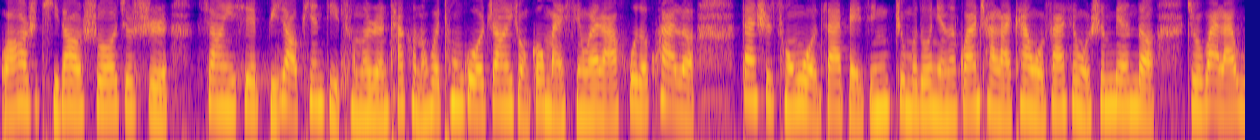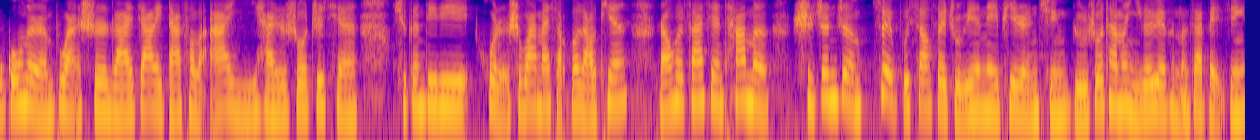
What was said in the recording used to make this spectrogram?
王老师提到说，就是像一些比较偏底层的人，他可能会通过这样一种购买行为来获得快乐，但是从我在北京这么多年的观察来看，我发现我身边的就是外来务工的人，不管是来家里打扫的阿姨，还是说之前去跟滴滴或者是外卖小哥聊天，然后会发现他们是真正最不消费主义的那一批人群。比如说，他们一个月可能在北京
